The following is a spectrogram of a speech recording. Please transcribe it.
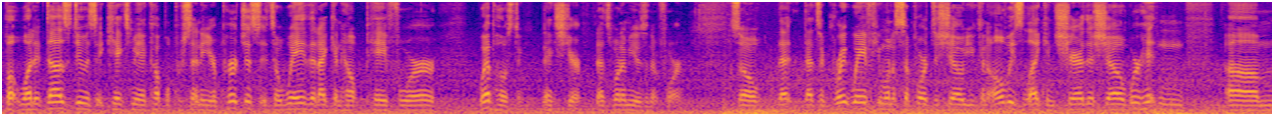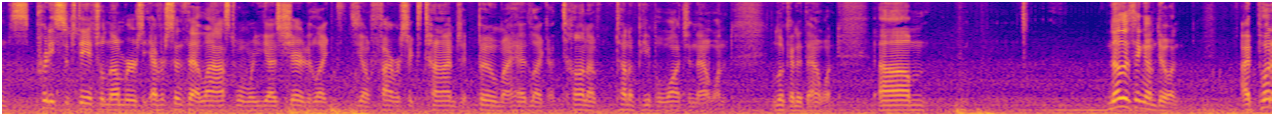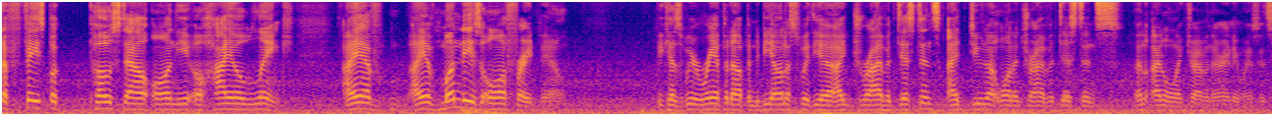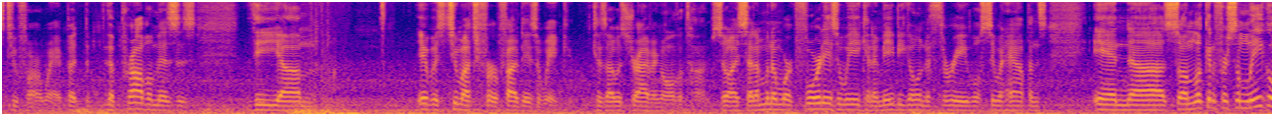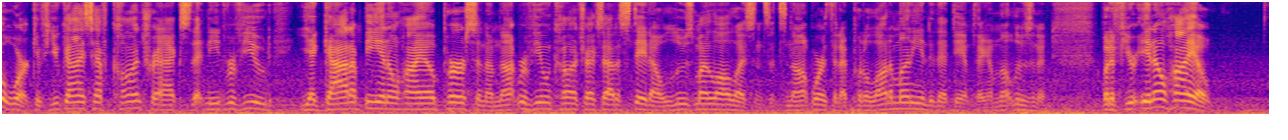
But what it does do is it kicks me a couple percent of your purchase. It's a way that I can help pay for web hosting next year. That's what I'm using it for. So that that's a great way if you want to support the show. You can always like and share the show. We're hitting um, pretty substantial numbers ever since that last one where you guys shared it like you know five or six times. And boom, I had like a ton of ton of people watching that one, looking at that one. Um, another thing I'm doing, I put a Facebook post out on the Ohio link. I have I have Mondays off right now because we were ramping up. And to be honest with you, I drive a distance. I do not want to drive a distance. I don't like driving there anyways. It's too far away. But the, the problem is, is the um, it was too much for five days a week because I was driving all the time. So I said, I'm going to work four days a week and I may be going to three. We'll see what happens. And uh, so I'm looking for some legal work. If you guys have contracts that need reviewed, you got to be an Ohio person. I'm not reviewing contracts out of state. I'll lose my law license. It's not worth it. I put a lot of money into that damn thing. I'm not losing it. But if you're in Ohio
